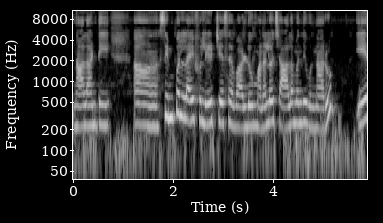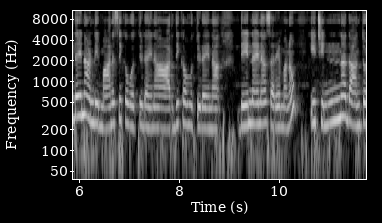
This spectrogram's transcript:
నాలాంటి సింపుల్ లైఫ్ లీడ్ చేసేవాళ్ళు మనలో చాలామంది ఉన్నారు. ఏదైనా అండి మానసిక ఒత్తిడైనా ఆర్థిక ఒత్తిడైనా దేన్నైనా సరే మనం ఈ చిన్న దాంతో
